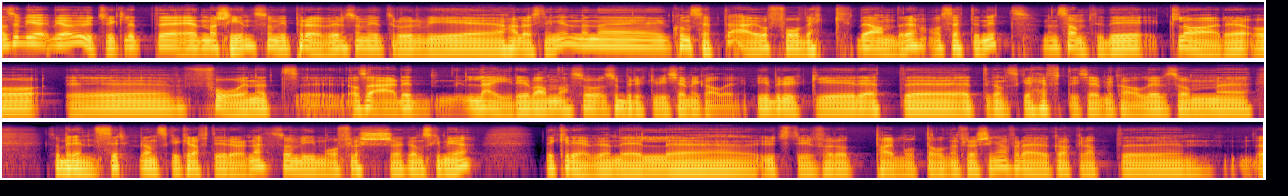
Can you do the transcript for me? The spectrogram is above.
Altså vi, vi har jo utviklet eh, en maskin som vi prøver, som vi tror vi eh, har løsningen. Men eh, konseptet er jo å få vekk det andre og sette nytt. Men samtidig klare å eh, få inn et Altså er det leire i vann, da, så, så bruker vi kjemikalier. Vi bruker et, et ganske heftig kjemikalier som, som renser ganske kraftig i rørene, som vi må flushe ganske mye. Det krever jo en del uh, utstyr for å ta imot all den flushinga, for det er jo ikke akkurat uh,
